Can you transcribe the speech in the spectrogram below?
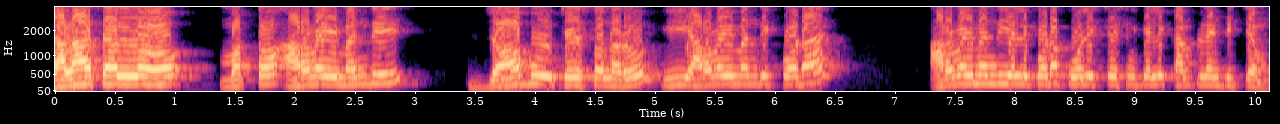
కళాశాలలో మొత్తం అరవై మంది జాబు చేస్తున్నారు. ఈ అరవై మందికి కూడా అరవై మంది వెళ్ళి కూడా పోలీస్ స్టేషన్కి వెళ్ళి కంప్లైంట్ ఇచ్చాము.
